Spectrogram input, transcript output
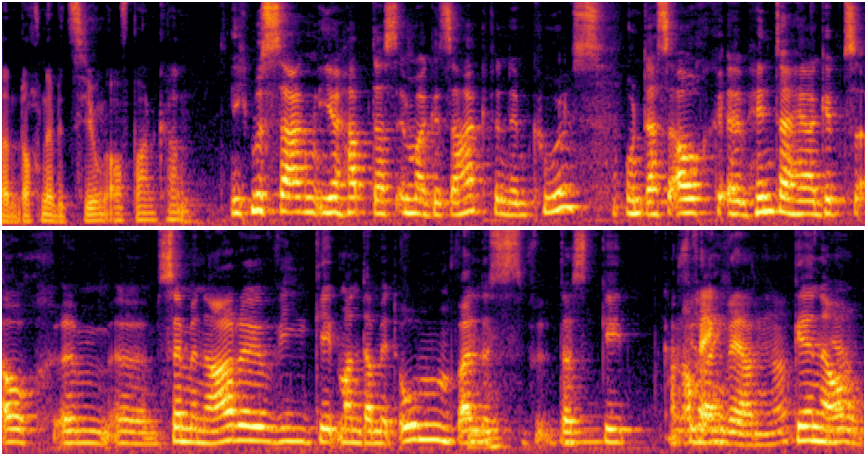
dann doch eine Beziehung aufbauen kann? Ich muss sagen, ihr habt das immer gesagt in dem Kurs und das auch äh, hinterher gibt es auch ähm, äh, Seminare, wie geht man damit um, weil mhm. das, das mhm. geht kann auch eng werden, ne? Genau. Ja.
